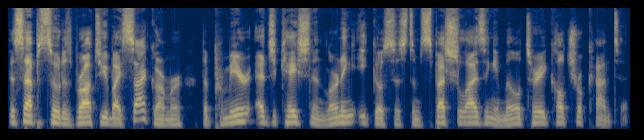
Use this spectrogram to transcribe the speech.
This episode is brought to you by PsychArmor, the premier education and learning ecosystem specializing in military cultural content.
